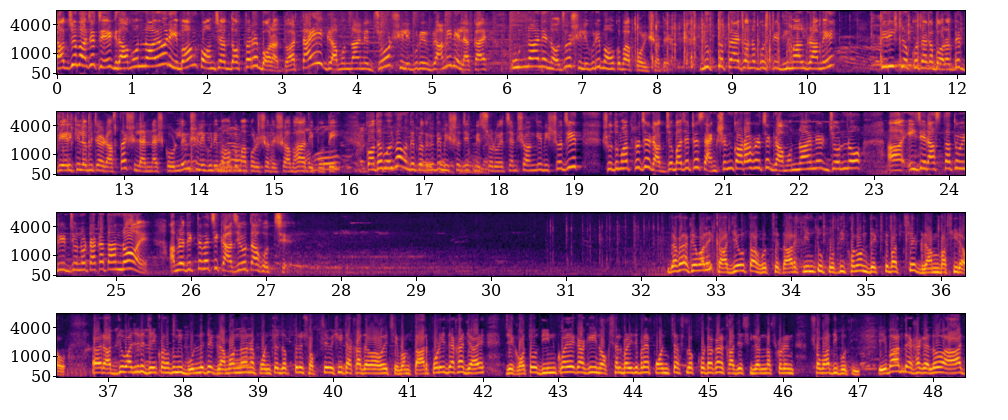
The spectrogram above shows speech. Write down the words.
রাজ্য বাজেটে গ্রামোন্নয়ন এবং পঞ্চায়েত দপ্তরে বরাদ্দ। আর তাই গ্রামোন্নয়নের জোর শিলিগুড়ির গ্রামীণ এলাকায়। উন্নয়নে নজর শিলিগুড়ি মহকুমা পরিষদের। লুপ্তপ্রায় জনগোষ্ঠী ধিমাল গ্রামে তিরিশ লক্ষ টাকা বরাদ্দের দেড় কিলোমিটার রাস্তা শিলান্যাস করলেন শিলিগুড়ি মহকুমা পরিষদের সভাধিপতি। কথা বলব আমাদের প্রতিনিধি বিশ্বজিৎ মিশ্র রয়েছেন। সঙ্গে বিশ্বজিৎ, শুধুমাত্র যে রাজ্য বাজেটে স্যাংশন করা হয়েছে গ্রামোন্নয়নের জন্য এই যে রাস্তা তৈরির জন্য টাকা তা নয়। আমরা দেখতে পাচ্ছি কাজেও তা হচ্ছে। দেখো, একেবারে কাজেও তা হচ্ছে, তার কিন্তু প্রতিফলন দেখতে পাচ্ছে গ্রামবাসীরাও। রাজ্য বাজেটে যেই কথা তুমি বললে যে গ্রামোন্নয়ন পঞ্চায়েত দপ্তরে সবচেয়ে বেশি টাকা দেওয়া হয়েছে, এবং তারপরেই দেখা যায় যে গত দিন কয়েক আগেই নকশাল বাড়িতে প্রায় পঞ্চাশ লক্ষ টাকার কাজে শিলান্যাস করেন সভাধিপতি। এবার দেখা গেল আজ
